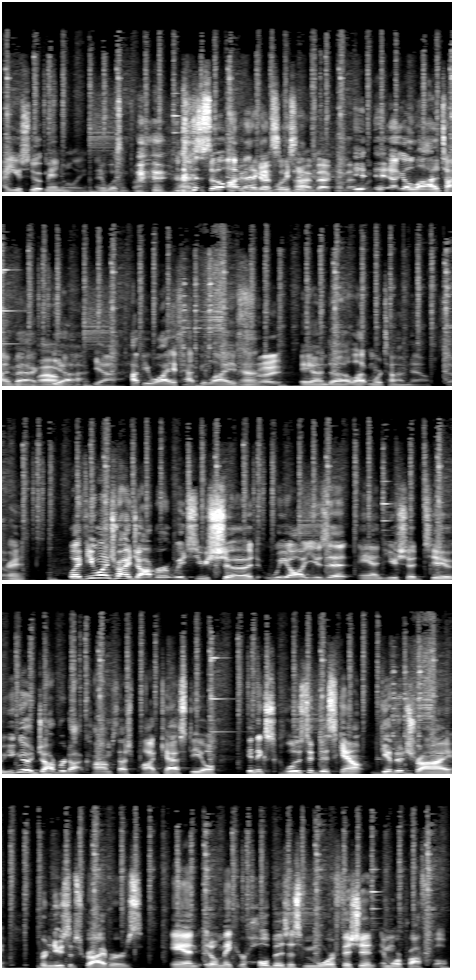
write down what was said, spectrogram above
I used to do it manually, and it wasn't fun. so automatic got some invoicing, time back on that it- one? it- a lot of time back. Wow. Yeah, yeah. Happy wife, happy life, Yeah. Right. and uh, a lot more time now. So. Great. Well, if you want to try Jobber, which you should, we all use it and you should too. You can go to jobber.com slash podcast deal, get an exclusive discount, give it a try for new subscribers, and it'll make your whole business more efficient and more profitable.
